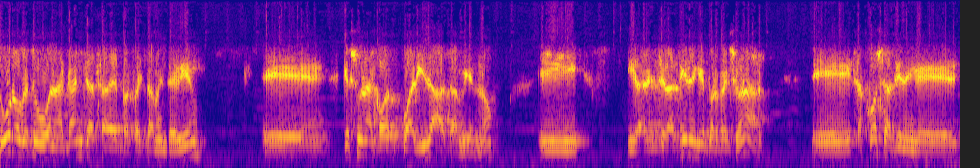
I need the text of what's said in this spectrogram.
uno que estuvo en la cancha sabe perfectamente bien eh, que es una cu- cualidad también, ¿no? Y, y la- se la tienen que perfeccionar. Eh, esas cosas tienen que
